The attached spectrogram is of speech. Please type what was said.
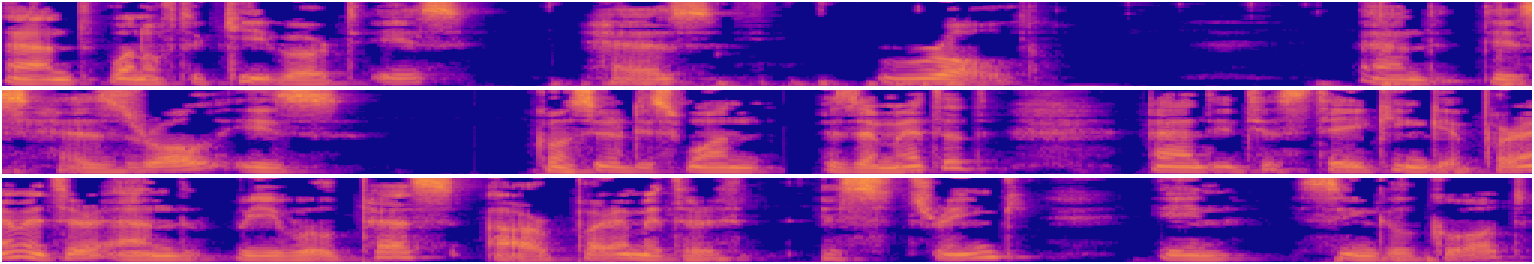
and one of the keyword is has role. And this has role is consider this one as a method and it is taking a parameter and we will pass our parameter a string in single quote.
